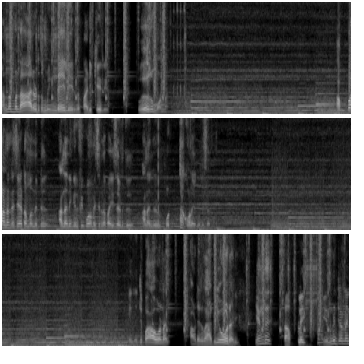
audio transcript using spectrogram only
അന്ന് നമ്മളുടെ ആരോടത്തും മിണ്ടയില്ലായിരുന്നു പഠിക്കയില്ലായിരുന്നു വേറും മൊണ്ണ അപ്പാണ് എന്റെ ചേട്ടൻ വന്നിട്ട് അണ്ണന് ഗൾഫിൽ പോകാൻ വെച്ചിരുന്ന പൈസ എടുത്ത് അണ്ണന്റെ ഒരു പൊട്ട കോളയെ കൊണ്ട് ചേർത്ത് എന്നിട്ട് പാവണ്ണൻ അവിടെ ഇരുന്ന് അടിയോടടി. എന്ത്? സപ്ലൈ. എന്നിട്ടണ്ണൻ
